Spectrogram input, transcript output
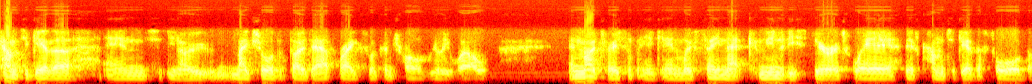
come together and, you know, make sure that those outbreaks were controlled really well. And most recently, again, we've seen that community spirit where they've come together for the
